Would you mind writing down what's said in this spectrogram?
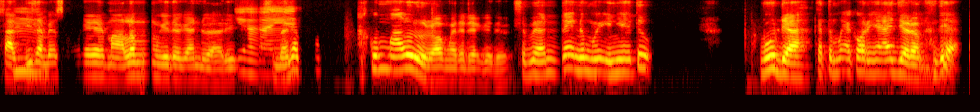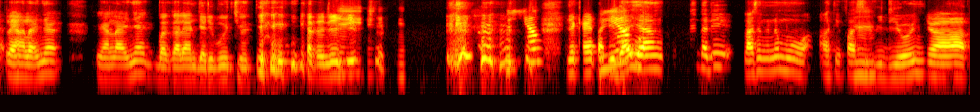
pagi hmm. sampai sore malam gitu kan dua hari. Iya, Sebenarnya iya. aku malu loh Rom kata dia gitu. Sebenarnya nemu ini itu mudah ketemu ekornya aja Rom nanti yang lainnya yang lainnya bakalan jadi wujud katanya iya, gitu. Iya, iya. Beliau, ya kayak tadi beliau, dayang tadi langsung nemu aktivasi hmm. videonya,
